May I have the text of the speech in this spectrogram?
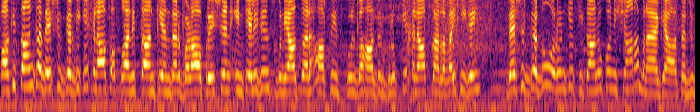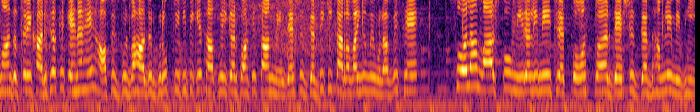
पाकिस्तान का दहशतगर्दी के खिलाफ अफ़गानिस्तान के अंदर बड़ा ऑपरेशन। इंटेलिजेंस बुनियाद पर हाफिज गुल बहादुर ग्रुप के खिलाफ कार्रवाई की गई। दहशतगर्दों और उनके ठिकानों को निशाना बनाया गया। तर्जुमान दफ्तर खारिजा का कहना है, हाफिज गुल बहादुर ग्रुप टीटीपी के साथ मिलकर पाकिस्तान में दहशतगर्दी की कार्रवाइयों में मुलविस है। 16 मार्च को मीर अली में चेक पोस्ट पर दहशतगर्द हमले में भी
